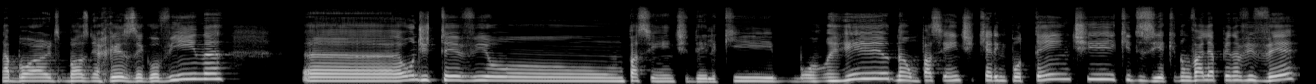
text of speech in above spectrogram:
na Bósnia-Herzegovina, uh, onde teve um paciente dele que morreu, não, um paciente que era impotente, que dizia que não vale a pena viver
